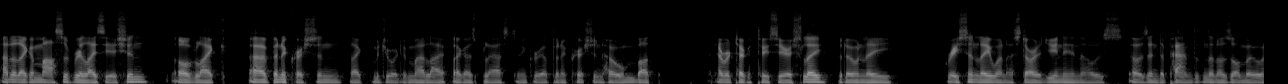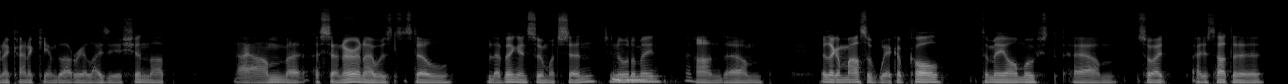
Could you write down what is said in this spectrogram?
had like a massive realization of like I've been a Christian like majority of my life. Like I was blessed and grew up in a Christian home, but I never took it too seriously. But only recently when I started uni and I was I was independent and I was on my own, I kind of came to that realization that I am a, a sinner and I was still living in so much sin. Do you know Mhm. what I mean? And um, it was like a massive wake up call to me almost. Um, so I I just had to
